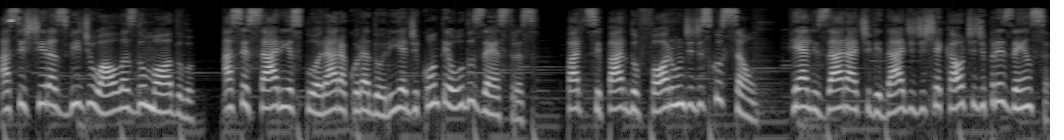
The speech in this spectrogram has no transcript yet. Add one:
assistir às videoaulas do módulo, acessar e explorar a curadoria de conteúdos extras, participar do fórum de discussão, realizar a atividade de check-out de presença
